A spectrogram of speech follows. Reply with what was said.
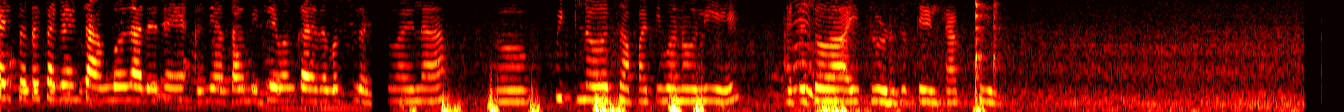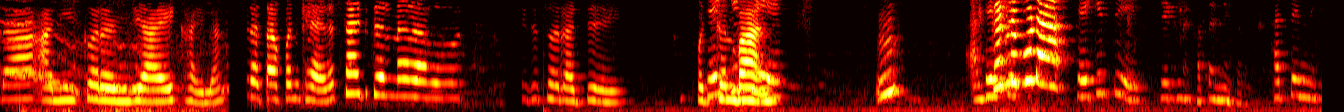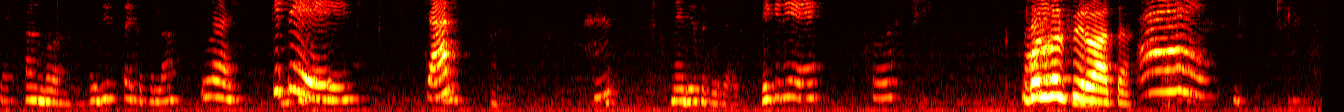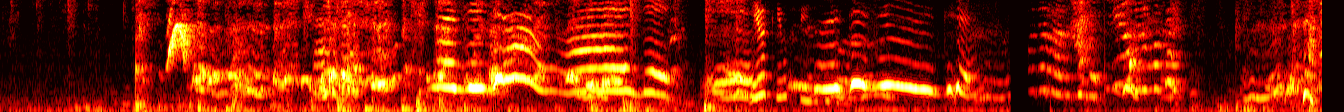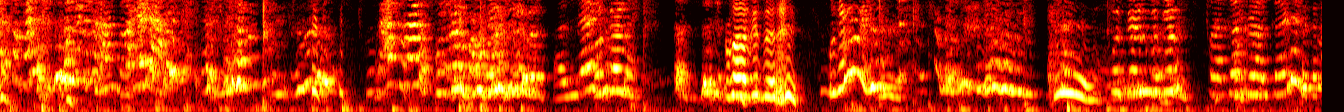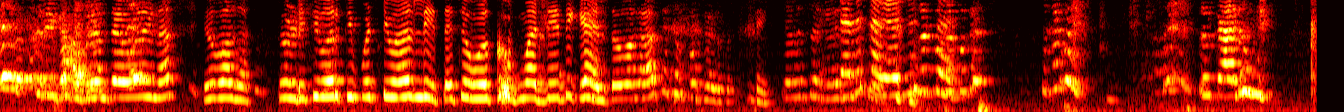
गाईस तर सगळ्यांचे आंघोळ झालेले आहे. आणि आता आम्ही जेवण करायला बसलोय. जेवायला पिठलं चपाती बनवली आहे. आणि त्याच्यावर आई थोडस तेल टाकते आणि करंजी आहे खायला. तर आता आपण खेळायला स्टार्ट करणार आहोत. हे जे स्वराज्य आहे. पटकन बांध हे? किती चेक नाही हाताने करा. हातांनी कर. सांग बरं. हे दिसतंय का तुला? नाही. किती? चार? नाही दिसत आहे त्याला. हे किती आहे? गोल गोल फिरव आता. येऊ, येऊ, येऊ. मागे सर. त्यामुळे ना हे बघा थोडीशी वरती पट्टी मारली त्याच्यामुळे खूप मजा येते खेळतो तो बघा कसं पकडतो. सगळं काढून घे.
